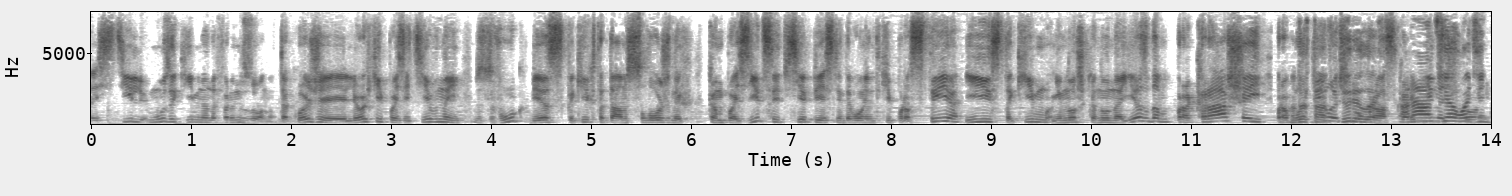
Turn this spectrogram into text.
э, стиль музыки именно на френдзону. Такой же легкий, позитивный звук, без каких-то там сложных композиций. Все песни довольно-таки простые и с таким немножко, ну, наездом, про крашей, про Ну, что бутылочку, про она скорбиночку. очень,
